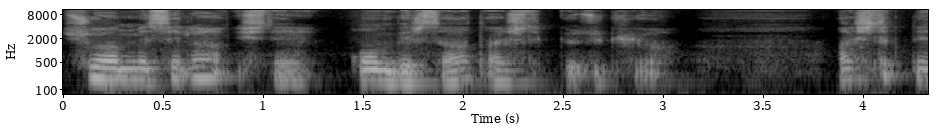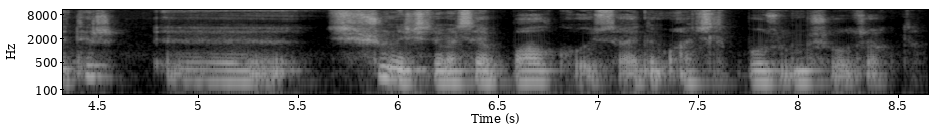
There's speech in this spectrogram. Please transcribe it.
Şu an mesela işte 11 saat açlık gözüküyor. Açlık nedir? Ee, şunun içine mesela bal koysaydım açlık bozulmuş olacaktı.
